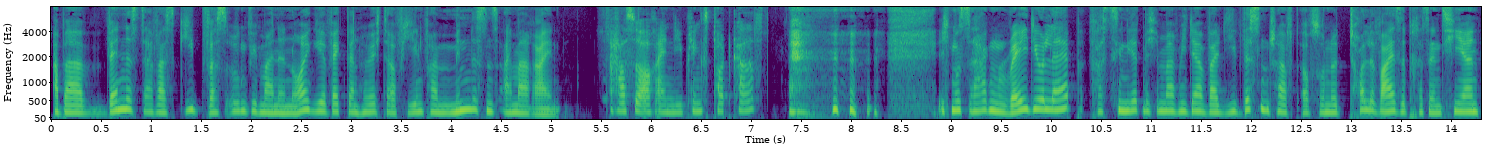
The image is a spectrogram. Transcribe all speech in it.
Aber wenn es da was gibt, was irgendwie meine Neugier weckt, dann höre ich da auf jeden Fall mindestens einmal rein. Hast du auch einen Lieblingspodcast? ich muss sagen, Radiolab fasziniert mich immer wieder, weil die Wissenschaft auf so eine tolle Weise präsentieren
